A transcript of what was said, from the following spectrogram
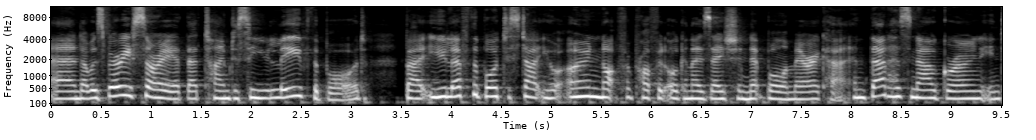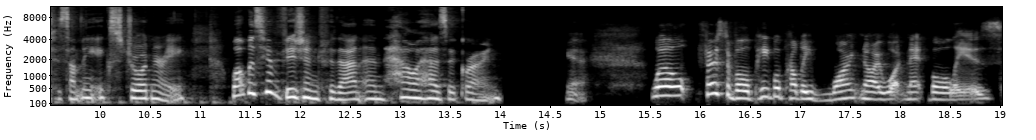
And I was very sorry at that time to see you leave the board. But you left the board to start your own not for profit organization, Netball America, and that has now grown into something extraordinary. What was your vision for that and how has it grown? Yeah. Well, first of all, people probably won't know what netball is,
